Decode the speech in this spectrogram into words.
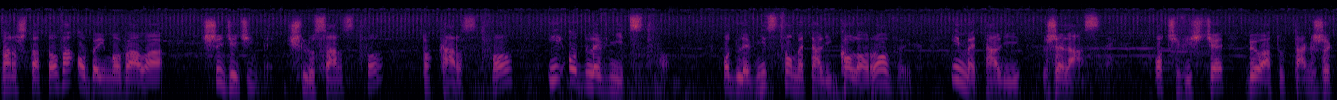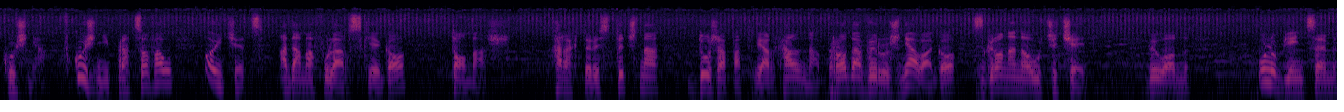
warsztatowa obejmowała trzy dziedziny: ślusarstwo, tokarstwo i odlewnictwo. Odlewnictwo metali kolorowych i metali żelaznych. Oczywiście była tu także kuźnia. W kuźni pracował ojciec Adama Fularskiego, Tomasz. Charakterystyczna, duża patriarchalna broda wyróżniała go z grona nauczycieli. Był on ulubieńcem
